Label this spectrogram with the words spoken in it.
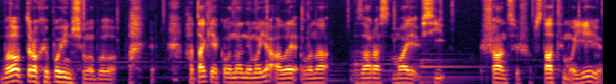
було б трохи по-іншому було. А так як вона не моя, але вона зараз має всі шанси, щоб стати моєю.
